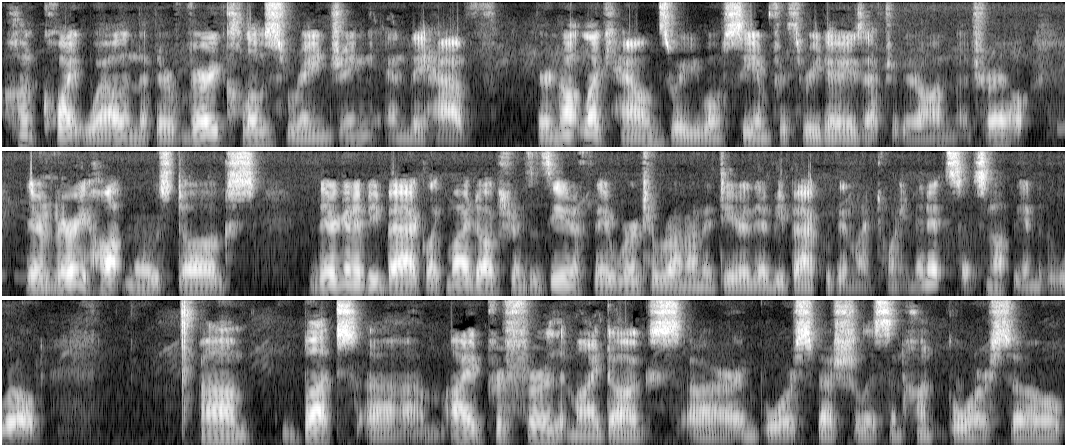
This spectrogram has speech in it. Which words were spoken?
hunt quite well in that they're very close ranging and they have, they're not like hounds where you won't see them for three days after they're on a trail. They're mm-hmm. very hot nosed dogs they're going to be back. Like my dogs, for instance, even if they were to run on a deer, they'd be back within like 20 minutes, so it's not the end of the world. Um, but um, I prefer that my dogs are boar specialists and hunt boar. So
